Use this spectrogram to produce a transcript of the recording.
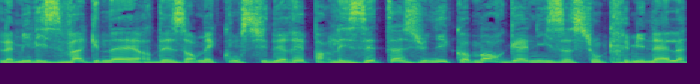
la milice Wagner, désormais considérée par les États-Unis comme organisation criminelle,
